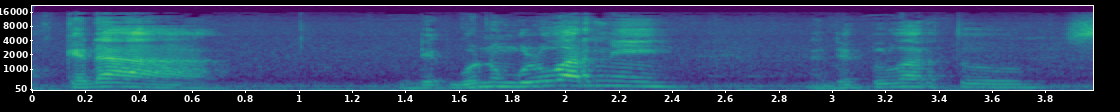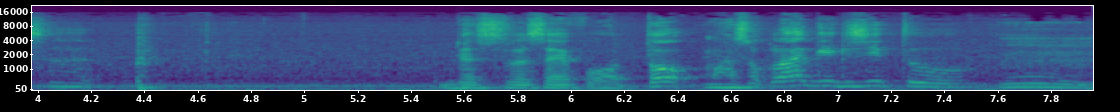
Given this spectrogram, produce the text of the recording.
oke dah dia gue nunggu luar nih nah dia keluar tuh Set. udah selesai foto masuk lagi ke situ Hmm.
